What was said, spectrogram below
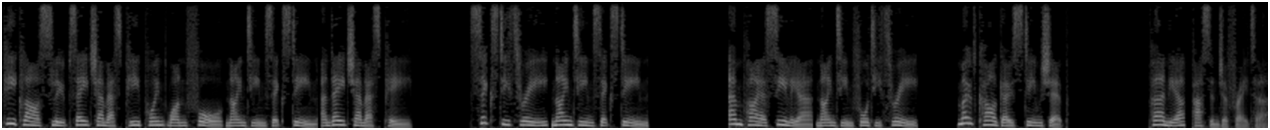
P-class sloops HMS P.14 1916 and HMS P. 63 1916. Empire Celia 1943. Moat cargo steamship. Pernia passenger freighter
